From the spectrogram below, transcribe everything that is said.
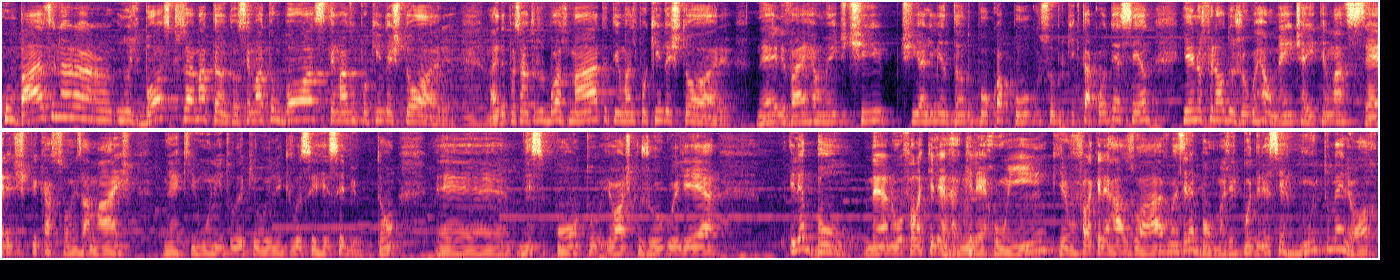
com base na- nos bosses que você vai matando. Então você mata um boss, tem mais um pouquinho da história. Aí depois você vai outro boss, mata, tem mais um pouquinho da história. Né? Ele vai realmente te, te alimentando pouco a pouco sobre o que está acontecendo. E aí no final do jogo, realmente, aí tem uma série de explicações a mais. Né, que unem tudo aquilo que você recebeu. Então, é, nesse ponto, eu acho que o jogo ele é ele é bom, né? Não vou falar que ele, é, que ele é ruim, que eu vou falar que ele é razoável, mas ele é bom. Mas ele poderia ser muito melhor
